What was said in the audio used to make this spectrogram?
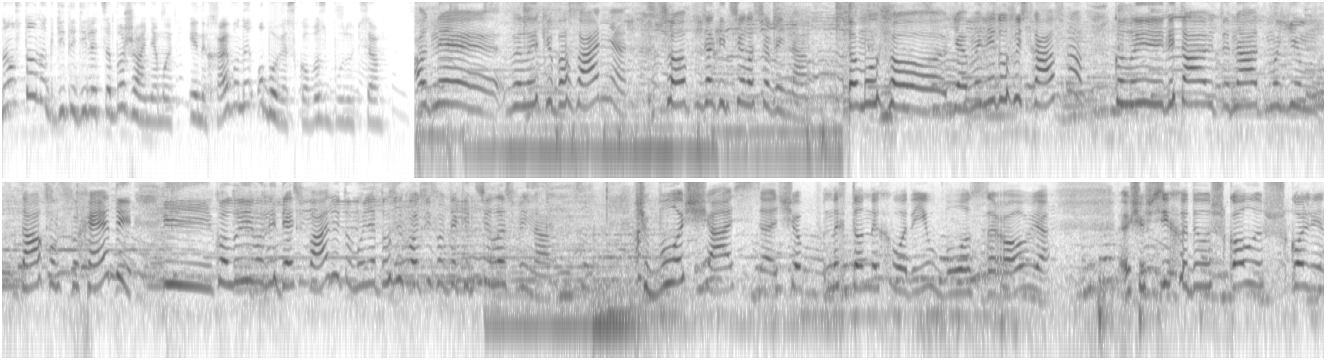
Наостанок діти діляться бажаннями, і нехай вони обов'язково збудуться. Одне велике бажання, щоб закінчилася війна. Тому що я, мені дуже страшно, коли літають над моїм дахом шахеди, і коли вони десь падають, тому я дуже хочу, щоб закінчилась війна. Щоб було щастя, щоб ніхто не хворів, було здоров'я, щоб всі ходили в школу, в школі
